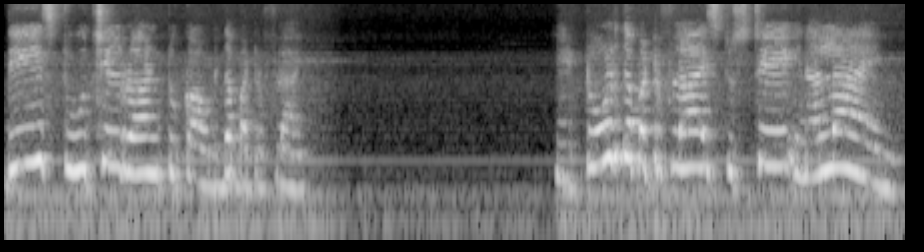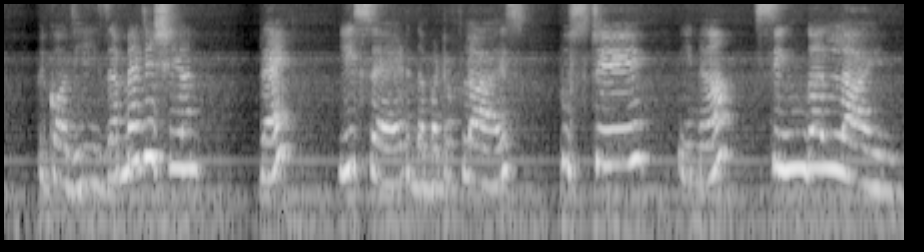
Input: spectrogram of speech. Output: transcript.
these two children to count the butterfly. He told the butterflies to stay in a line because he is a magician, right? He said the butterflies to stay in a single line.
